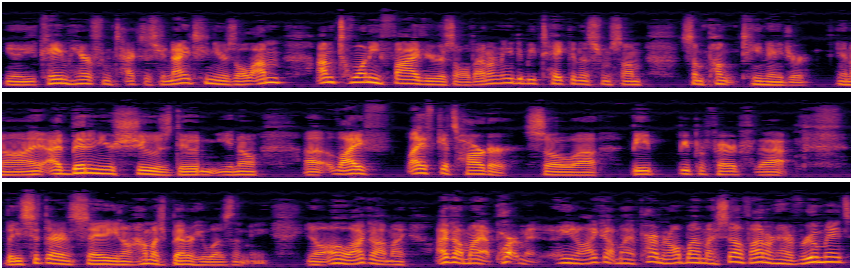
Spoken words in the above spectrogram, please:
You know, you came here from Texas. You're 19 years old. I'm I'm 25 years old. I don't need to be taking this from some some punk teenager. You know, I I've been in your shoes, dude. You know, uh, life life gets harder, so uh, be be prepared for that. But he sit there and say, you know, how much better he was than me. You know, oh, I got my I got my apartment. You know, I got my apartment all by myself. I don't have roommates.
